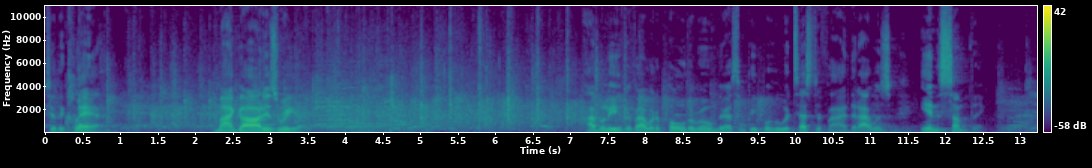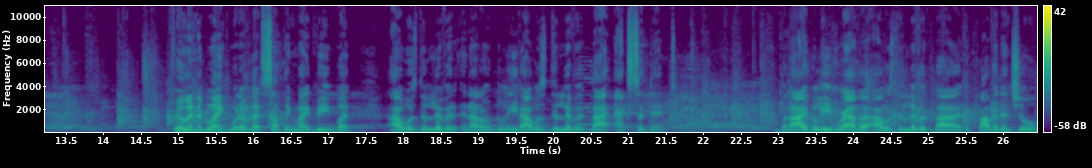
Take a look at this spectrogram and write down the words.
to declare, My God is real. I believe if I were to poll the room, there are some people who would testify that I was in something. Fill in the blank, whatever that something might be, but I was delivered, and I don't believe I was delivered by accident. But I believe rather I was delivered by the providential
